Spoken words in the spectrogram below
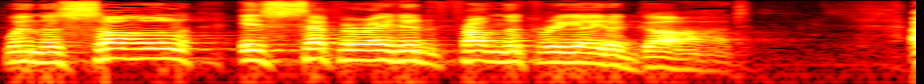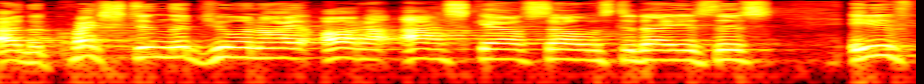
when the soul is separated from the Creator God. And the question that you and I ought to ask ourselves today is this If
